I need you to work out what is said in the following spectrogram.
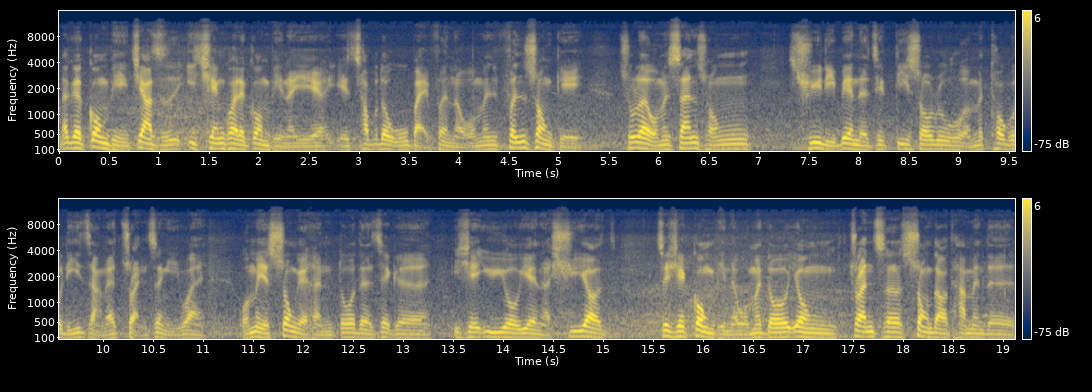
那个贡品价值一千块的贡品呢，也也差不多五百份了。我们分送给除了我们三重区里面的这低收入户，我们透过里长来转赠以外，我们也送给很多的这个一些育幼院啊，需要这些贡品的，我们都用专车送到他们的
